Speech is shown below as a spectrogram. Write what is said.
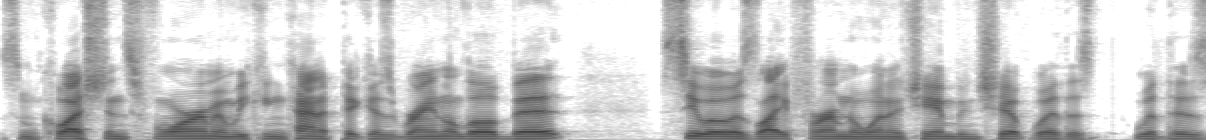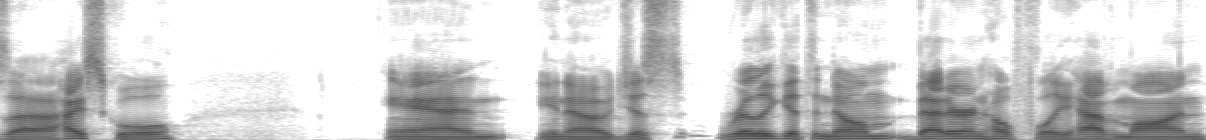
some questions for him, and we can kind of pick his brain a little bit, see what it was like for him to win a championship with his with his uh, high school, and you know just really get to know him better and hopefully have him on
